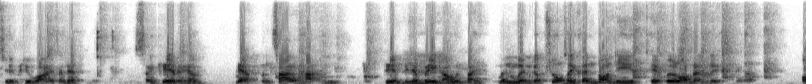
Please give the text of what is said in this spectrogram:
JPY ตอนนี้สังเกตนะครับ เนี่ยมันสร้างฐานเตรียมที่จะ breakout ขึ้นไป มันเหมือนกับช่วง cycle ตอนที่ taper รอบนั้นเลยนะครับพอ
